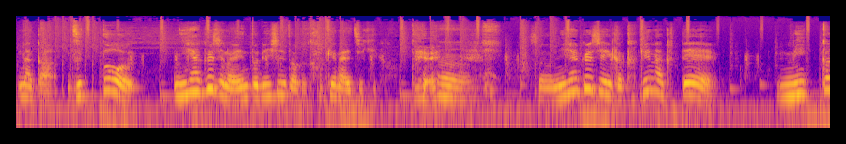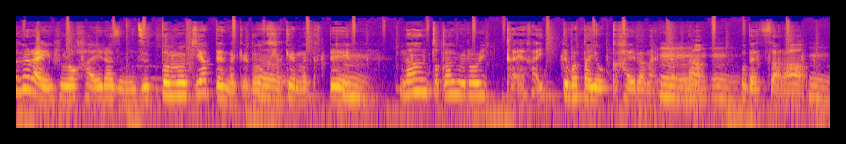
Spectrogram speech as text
うん。なんかずっと200字のエントリーシートが書けない時期があって、うん。その200字が書けなくて3日ぐらい風呂入らずにずっと向き合ってんだけど、うん。書けなくて、うん。なんとか風呂1回入ってまた4日入らないみたいなうんうんうん。ことやってたら、うん。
